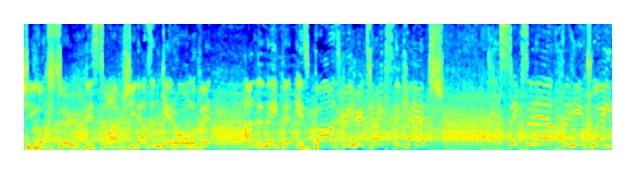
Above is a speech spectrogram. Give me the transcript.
She looks to. This time she doesn't get all of it. Underneath it is Barsby who takes the catch. Six and out for Hinkley.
